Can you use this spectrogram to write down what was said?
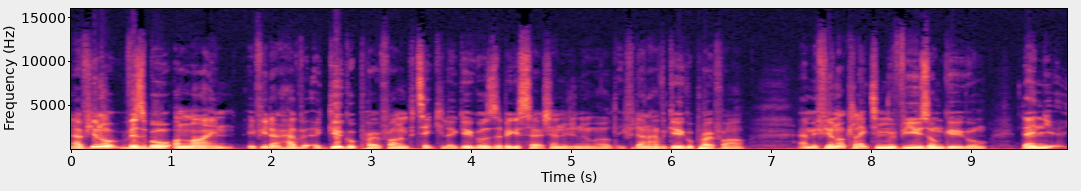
now if you're not visible online, if you don't have a Google profile in particular, Google is the biggest search engine in the world. If you don't have a Google profile, um, if you're not collecting reviews on Google, then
